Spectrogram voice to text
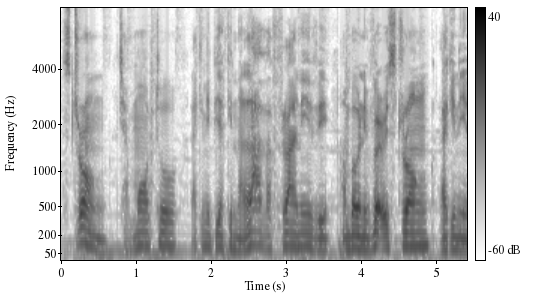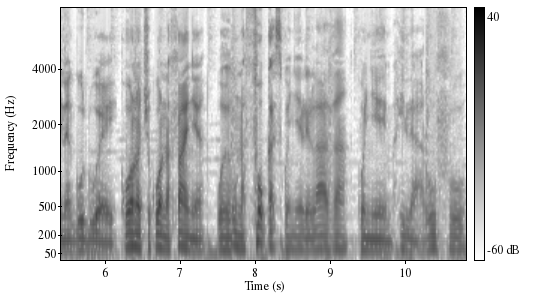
strong cha moto lakini pia kina ladha fulani hivi ambayo ni very strong lakini in a good way. Kwao unachokuwa unafanya wewe una focus kwenye ile ladha kwenye ile harufu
